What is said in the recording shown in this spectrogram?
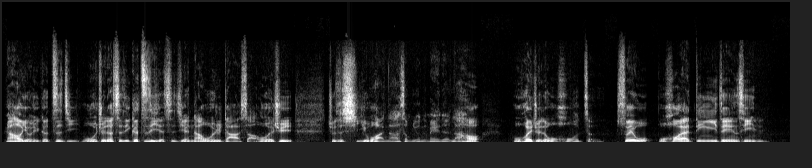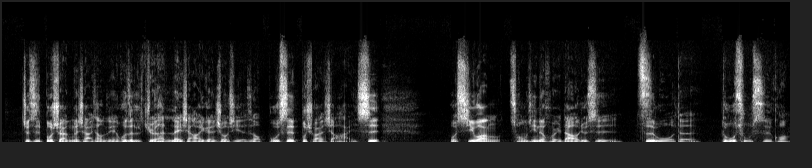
然后有一个自己，我觉得是一个自己的时间，然后我会去打扫，我会去就是洗碗啊什么有的没的，然后我会觉得我活着。所以我我后来定义这件事情，就是不喜欢跟小孩相处之间，或者觉得很累，想要一个人休息的时候，不是不喜欢小孩，是我希望重新的回到就是自我的独处时光。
